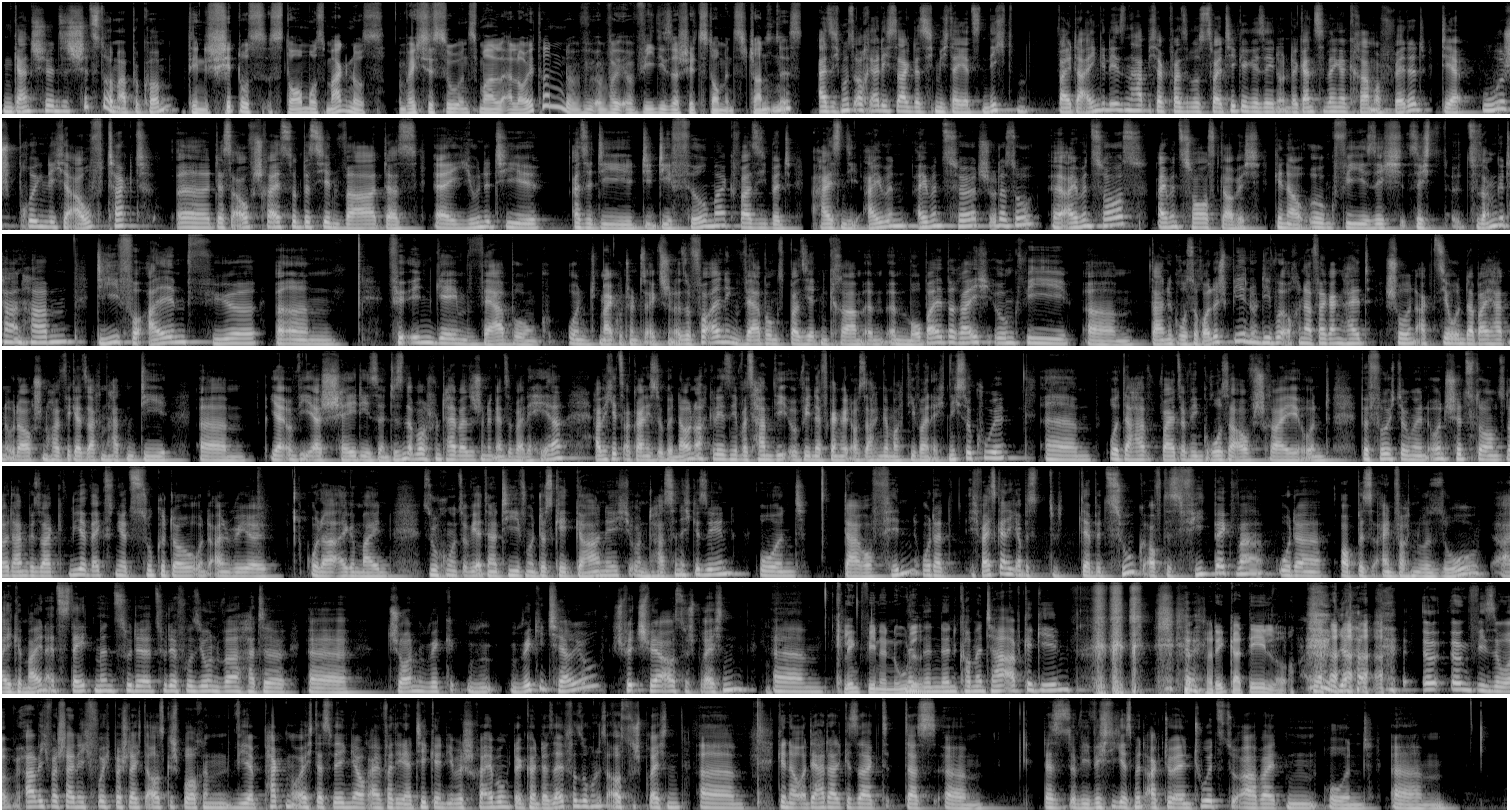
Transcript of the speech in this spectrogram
ein ganz schönes Shitstorm abbekommen. Den Shitus Stormus Magnus. Möchtest du uns mal erläutern, wie dieser Shitstorm entstanden ist? Also ich muss auch ehrlich sagen, dass ich mich da jetzt nicht weiter eingelesen habe. Ich habe quasi bloß zwei Artikel gesehen und eine ganze Menge Kram auf Reddit. Der ursprüngliche Auftakt äh, des Aufschreis so ein bisschen war, dass äh, Unity also die, die, die Firma quasi mit, heißen die Iron, Iron Search oder so? Äh, Iron Source? Iron Source, glaube ich. Genau, irgendwie sich, sich zusammengetan haben, die vor allem für ähm, für Ingame-Werbung und Microtransaction, also vor allen Dingen werbungsbasierten Kram im, im Mobile-Bereich irgendwie ähm, da eine große Rolle spielen und die wohl auch in der Vergangenheit schon Aktionen dabei hatten oder auch schon häufiger Sachen hatten, die ähm, ja irgendwie eher shady sind. Die sind aber auch schon teilweise schon eine ganze Weile her. Habe ich jetzt auch gar nicht so genau nachgelesen. Jedenfalls haben die irgendwie in der Vergangenheit auch Sachen gemacht, die waren echt nicht so cool. Ähm, und da war jetzt irgendwie ein großer Aufschrei und Befürchtungen und Shitstorms. Leute haben gesagt, wir wechseln jetzt zu Godot und Unreal oder allgemein suchen uns irgendwie Alternativen und das geht gar nicht und hast du nicht gesehen. Und daraufhin oder ich weiß gar nicht, ob es der Bezug auf das Feedback war oder ob es einfach nur so allgemein als Statement zu der, zu der Fusion war, hatte äh, John Rick, Riccitello, schwer auszusprechen, ähm, klingt wie eine Nudel, einen Kommentar abgegeben. Riccadello. ja, irgendwie so. Habe ich wahrscheinlich furchtbar schlecht ausgesprochen. Wir packen euch deswegen ja auch einfach den Artikel in die Beschreibung. Dann könnt ihr selbst versuchen, es auszusprechen. Ähm, genau, und der hat halt gesagt, dass, ähm, dass es irgendwie wichtig ist, mit aktuellen Tools zu arbeiten und ähm,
